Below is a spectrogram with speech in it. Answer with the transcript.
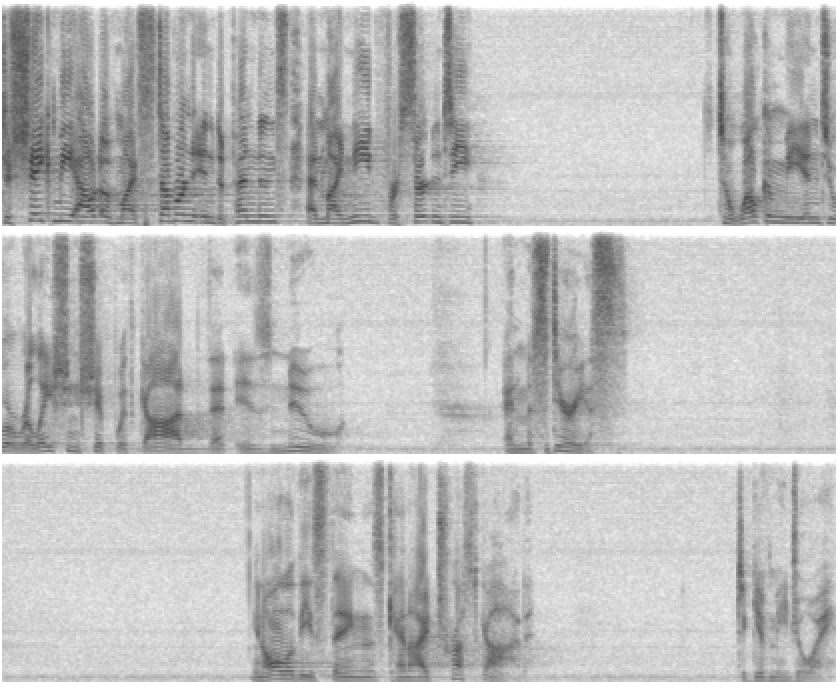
to shake me out of my stubborn independence and my need for certainty, to welcome me into a relationship with God that is new and mysterious? In all of these things, can I trust God? to give me joy.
